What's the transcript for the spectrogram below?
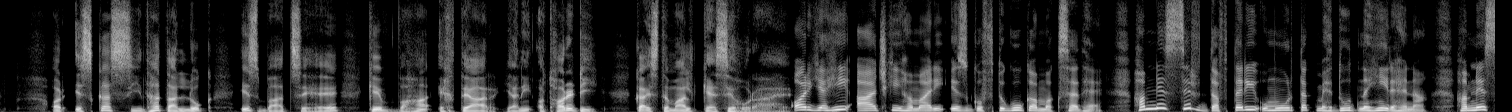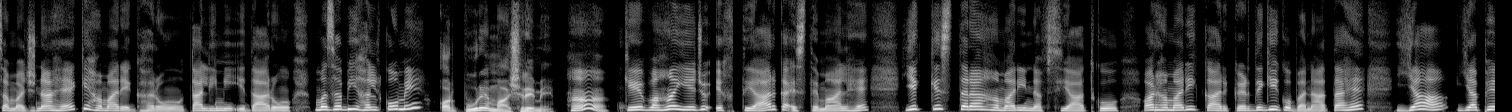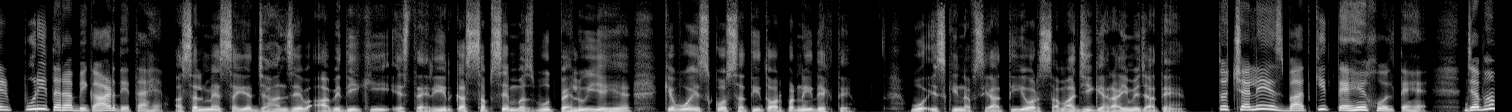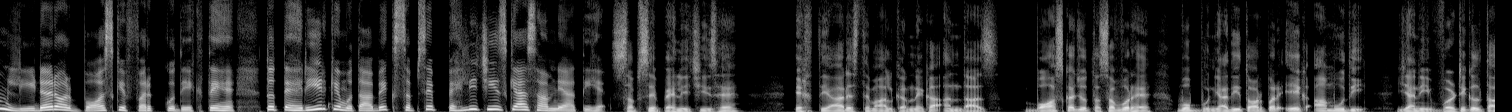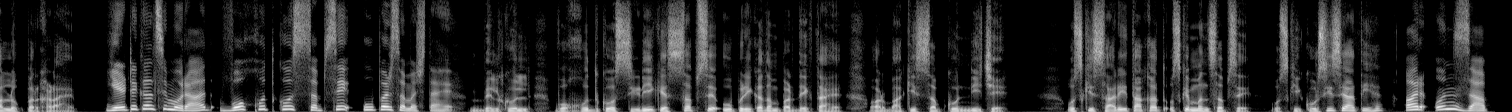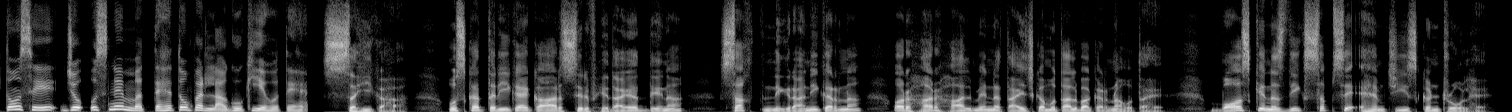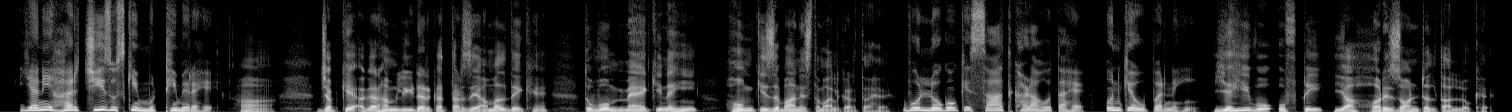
اور اس کا سیدھا تعلق اس بات سے ہے کہ وہاں اختیار یعنی اتھارٹی کا استعمال کیسے ہو رہا ہے؟ اور یہی آج کی ہماری اس گفتگو کا مقصد ہے۔ ہم نے صرف دفتری امور تک محدود نہیں رہنا ہم نے سمجھنا ہے کہ ہمارے گھروں تعلیمی اداروں مذہبی حلقوں میں۔ اور پورے معاشرے میں۔ ہاں کہ وہاں یہ جو اختیار کا استعمال ہے یہ کس طرح ہماری نفسیات کو اور ہماری کارکردگی کو بناتا ہے یا یا پھر پوری طرح بگاڑ دیتا ہے۔ اصل میں سید جہانزیب آبدی کی اس تحریر کا سب سے مضبوط پہلو یہی ہے کہ وہ اس کو سطحی طور پر نہیں دیکھتے۔ وہ اس کی نفسیاتی اور سماجی گہرائی میں جاتے ہیں۔ تو چلے اس بات کی تہیں کھولتے ہیں۔ جب ہم لیڈر اور باس کے فرق کو دیکھتے ہیں تو تحریر کے مطابق سب سے پہلی چیز کیا سامنے آتی ہے؟ سب سے پہلی چیز ہے اختیار استعمال کرنے کا انداز۔ باس کا جو تصور ہے وہ بنیادی طور پر ایک آمودی یعنی ورٹیکل تعلق پر کھڑا ہے۔ یرٹیکل سے مراد وہ خود کو سب سے اوپر سمجھتا ہے۔ بالکل وہ خود کو سیڑھی کے سب سے اوپری قدم پر دیکھتا ہے اور باقی سب کو نیچے۔ اس کی ساری طاقت اس کے منصب سے اس کی کرسی سے آتی ہے۔ اور ان ضابطوں سے جو اس نے متحدوں پر لاگو کیے ہوتے ہیں۔ صحیح کہا۔ اس کا طریقہ کار صرف ہدایت دینا سخت نگرانی کرنا اور ہر حال میں نتائج کا مطالبہ کرنا ہوتا ہے۔ باس کے نزدیک سب سے اہم چیز کنٹرول ہے۔ یعنی ہر چیز اس کی مٹھی میں رہے۔ ہاں جبکہ اگر ہم لیڈر کا طرز عمل دیکھیں تو وہ میں کی نہیں ہوم کی زبان استعمال کرتا ہے۔ وہ لوگوں کے ساتھ کھڑا ہوتا ہے ان کے اوپر نہیں۔ یہی وہ افقی یا ہاریزونٹل تعلق ہے۔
